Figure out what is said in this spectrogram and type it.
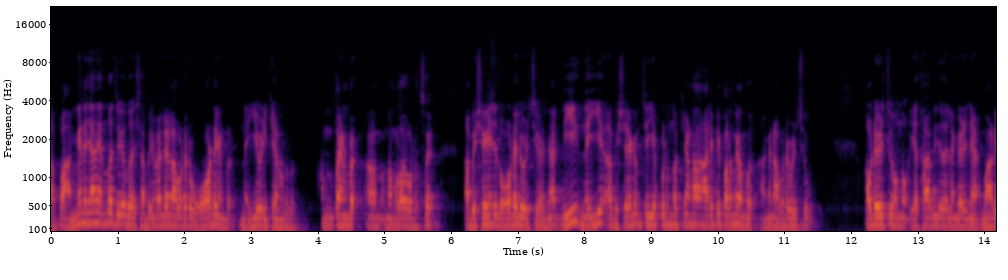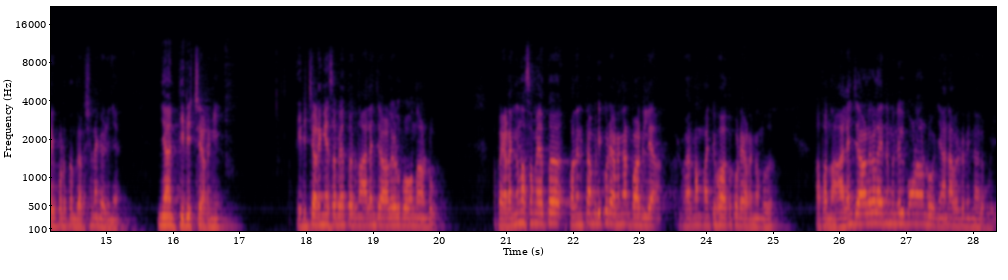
അപ്പോൾ അങ്ങനെ ഞാൻ എന്താ ചെയ്തത്? ശബരിമലയിൽ അവിടെ ഒരു ഓടയുണ്ട് നെയ്യൊഴിക്കാനുള്ളത് അന്തയുണ്ട് നമ്മളത് ഉടച്ച് അഭിഷേകം ചെയ്ത് ഓടയിൽ ഒഴിച്ചു കഴിഞ്ഞാൽ ഈ നെയ്യ് അഭിഷേകം ചെയ്യപ്പെടുന്നൊക്കെയാണ് ആരൊക്കെ പറഞ്ഞു തന്നത്? അങ്ങനെ അവിടെ ഒഴിച്ചു. അവിടെ ഒഴിച്ചു വന്നു. യഥാവിധി ഇതെല്ലാം കഴിഞ്ഞ് മാളികപ്പുറത്തും ദർശനം കഴിഞ്ഞ് ഞാൻ തിരിച്ചിറങ്ങി. തിരിച്ചിറങ്ങിയ സമയത്ത് ഒരു നാലഞ്ച് ആളുകൾ പോകുന്ന കണ്ടു. അപ്പോൾ ഇറങ്ങുന്ന സമയത്ത് പതിനെട്ടാം പടി കൂടെ ഇറങ്ങാൻ പാടില്ല. കാരണം മറ്റു ഭാഗത്തു കൂടെ ഇറങ്ങുന്നത്. അപ്പോൾ നാലഞ്ച് ആളുകൾ എന്റെ മുന്നിൽ പോകണ കണ്ടു. ഞാൻ അവരുടെ പിന്നാലെ പോയി.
